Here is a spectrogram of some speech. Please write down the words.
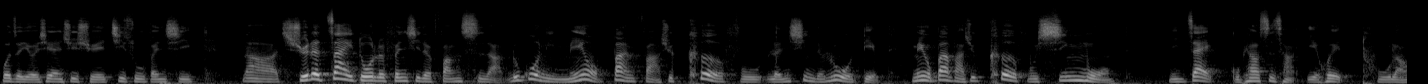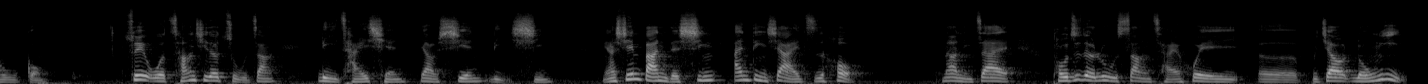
或者有一些人去学技术分析，那学了再多的分析的方式啊，如果你没有办法去克服人性的弱点，没有办法去克服心魔，你在股票市场也会徒劳无功。所以我长期的主张，理财前要先理心。你要先把你的心安定下来之后，那你在投资的路上才会呃比较容易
